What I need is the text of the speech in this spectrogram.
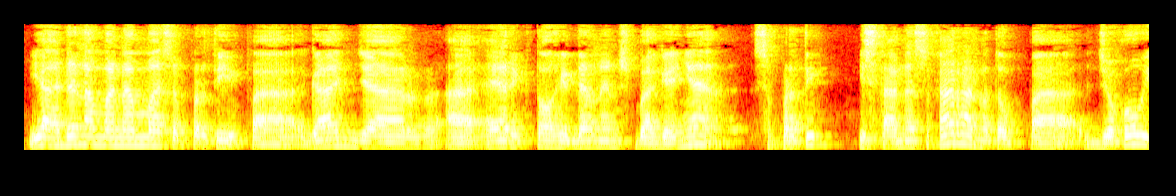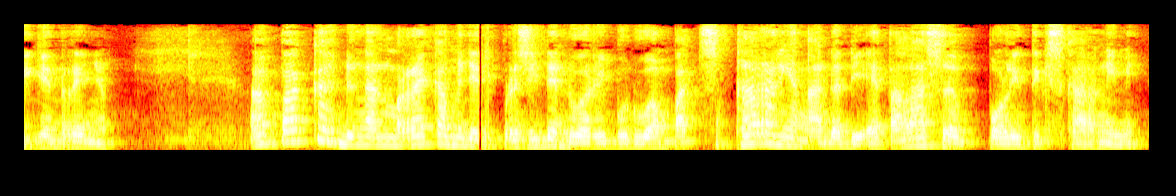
ya ada nama-nama seperti Pak Ganjar, uh, Erick Thohir dan lain sebagainya seperti istana sekarang atau Pak Jokowi genrenya. Apakah dengan mereka menjadi presiden 2024 sekarang yang ada di etalase politik sekarang ini,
